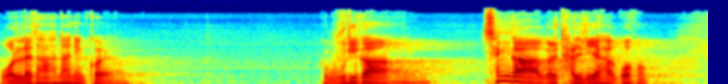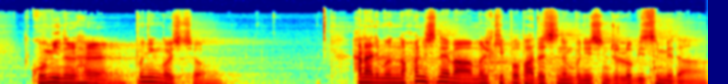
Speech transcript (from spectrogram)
원래 다 하나님 거예요. 우리가 생각을 달리하고 고민을 할 뿐인 것이죠. 하나님은 헌신의 마음을 기뻐 받으시는 분이신 줄로 믿습니다.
